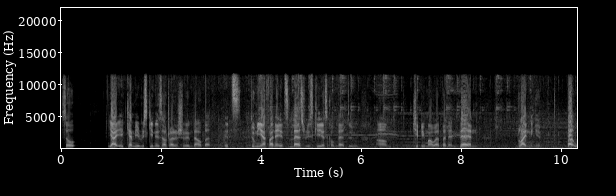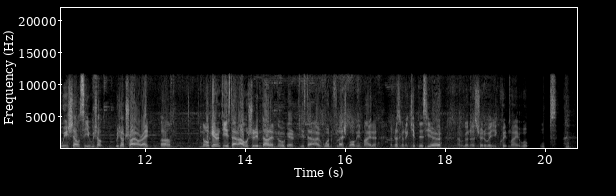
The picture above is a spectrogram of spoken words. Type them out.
So yeah, it can be risky in itself trying to shoot him down, but it's to me I find that it's less risky as compared to um, keeping my weapon and then blinding him. But we shall see. We shall we shall try. All right. Um, no guarantees that I will shoot him down, and no guarantees that I won't flash bomb him either. I'm just gonna keep this here. I'm gonna straight away equip my. Whoop, whoops.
